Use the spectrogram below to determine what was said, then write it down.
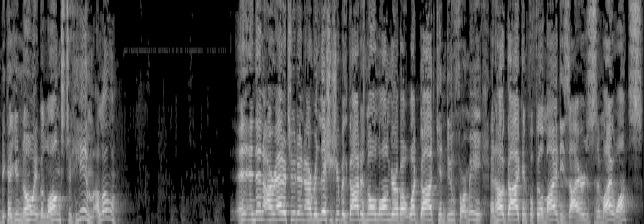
because you know it belongs to him alone. And, and, then our attitude and our relationship with God is no longer about what God can do for me and how God can fulfill my desires and my wants,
